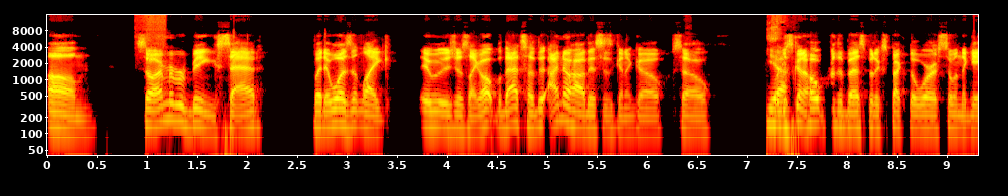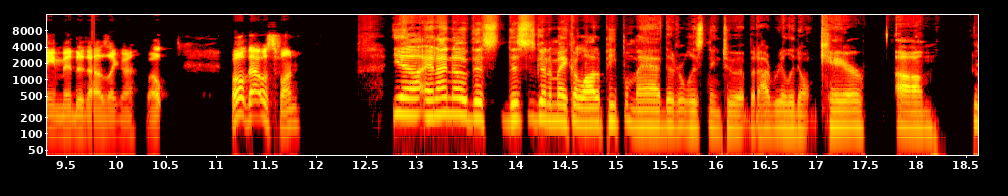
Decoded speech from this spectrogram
Um, so I remember being sad, but it wasn't like it was just like, oh, well, that's how th- I know how this is gonna go. So yeah. We're just gonna hope for the best but expect the worst. So when the game ended, I was like, uh, well, well, that was fun. Yeah, and I know this this is going to make a lot of people mad that are listening to it, but I really don't care. Um,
